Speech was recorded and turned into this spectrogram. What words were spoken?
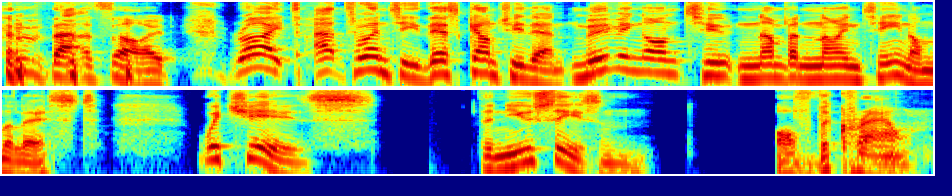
that aside, right at twenty, this country. Then moving on to number nineteen on the list, which is the new season of The Crown.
